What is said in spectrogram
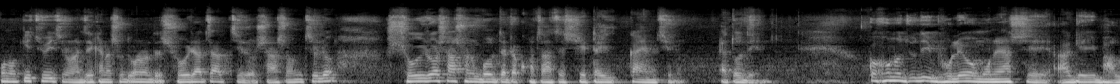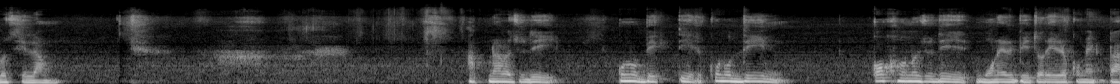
কোনো কিছুই ছিল না, যেখানে শুধু ওনাদের স্বৈরাচার ছিল, শাসন ছিল, স্বৈর শাসন বলতে একটা কথা আছে, সেটাই কায়েম ছিল এতদিন। কখনো যদি ভুলেও মনে আসে, আগেই ভালো ছিলাম। আপনারা যদি কোনো ব্যক্তির, কোনো দিন কখনো যদি মনের ভিতরে এরকম একটা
